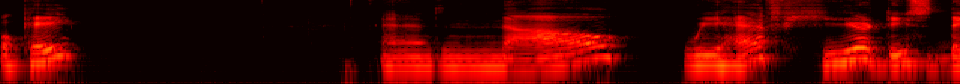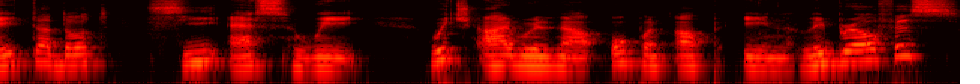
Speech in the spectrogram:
Okay. And now we have here this data.csv which I will now open up in LibreOffice.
